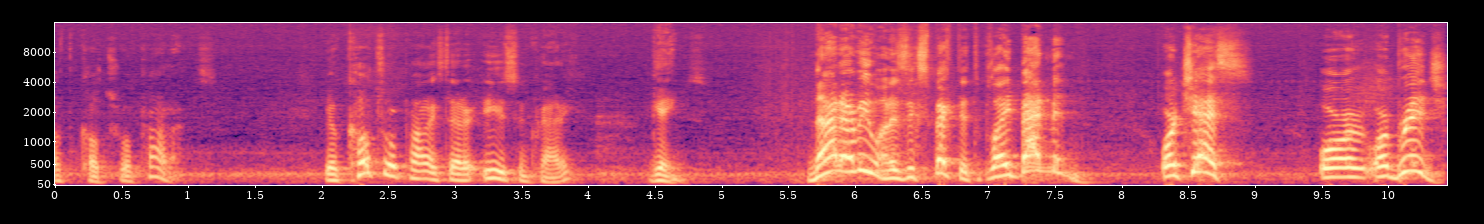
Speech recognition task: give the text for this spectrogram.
of cultural products. You have cultural products that are idiosyncratic, games. Not everyone is expected to play badminton or chess or, or bridge.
